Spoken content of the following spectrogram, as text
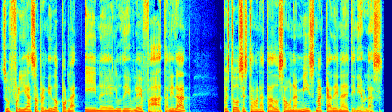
sufría sorprendido por la ineludible fatalidad, pues todos estaban atados a una misma cadena de tinieblas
